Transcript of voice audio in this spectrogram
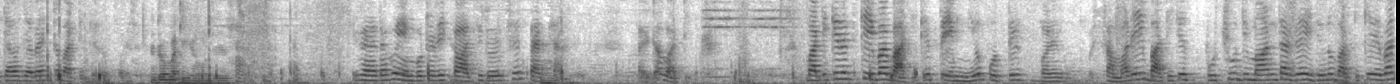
এটাও যাবে একটা বাটিকের উপরে এটাও বাটিকের মধ্যে। হ্যাঁ হ্যাঁ। এখানে দেখো এমব্রয়ডারি কাজ রয়েছে প্যাঁচা। আর এটা বাটিক। বাটিকের আজকে এবার বাটিকের তো এমনিও প্রত্যেক মানে সামারে বাটিকের প্রচুর ডিমান্ড থাকে এই জন্য বাটিকের এবার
